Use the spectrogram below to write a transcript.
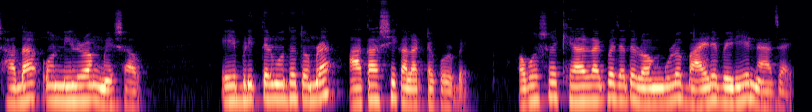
সাদা ও নীল রং মেশাও, এই বৃত্তের মধ্যে তোমরা আকাশি কালারটা করবে, অবশ্যই খেয়াল রাখবে যাতে রঙগুলো বাইরে বেরিয়ে না যায়।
